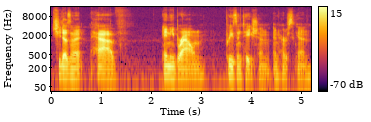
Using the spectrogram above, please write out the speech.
she doesn't have any brown presentation in her skin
